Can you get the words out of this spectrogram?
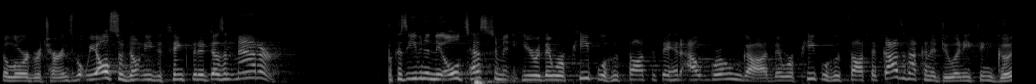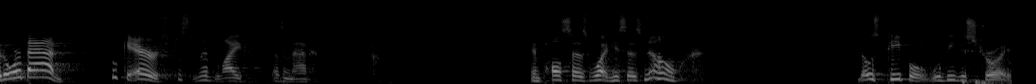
the Lord returns, but we also don't need to think that it doesn't matter. Because even in the Old Testament here, there were people who thought that they had outgrown God. There were people who thought that God's not going to do anything good or bad. Who cares? Just live life. Doesn't matter. And Paul says what? He says, no. Those people will be destroyed.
